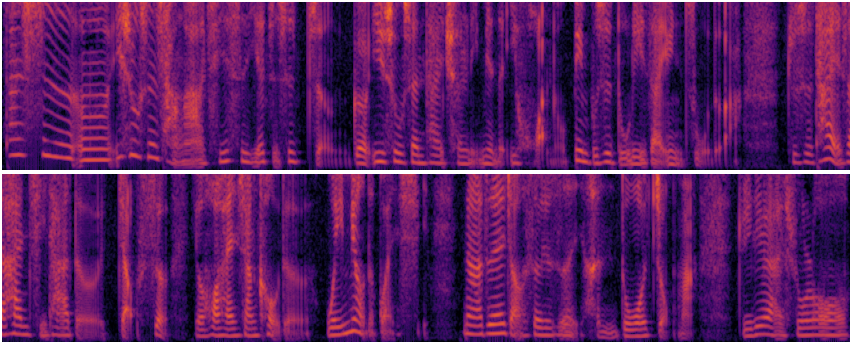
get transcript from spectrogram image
但是，嗯，艺术市场啊，其实也只是整个艺术生态圈里面的一环哦，并不是独立在运作的啊。就是它也是和其他的角色有环环相扣的微妙的关系。那这些角色就是很多种嘛。举例来说喽。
